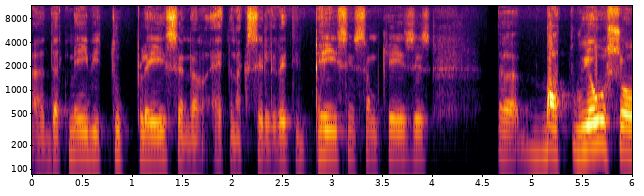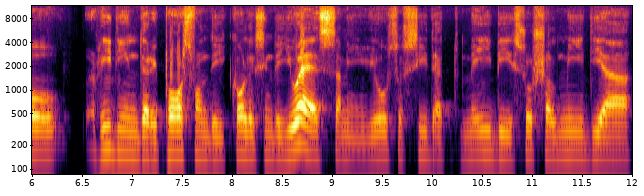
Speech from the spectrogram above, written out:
uh, that maybe took place and, uh, at an accelerated pace in some cases. Uh, but we also reading the reports from the colleagues in the US, I mean, you also see that maybe social media,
